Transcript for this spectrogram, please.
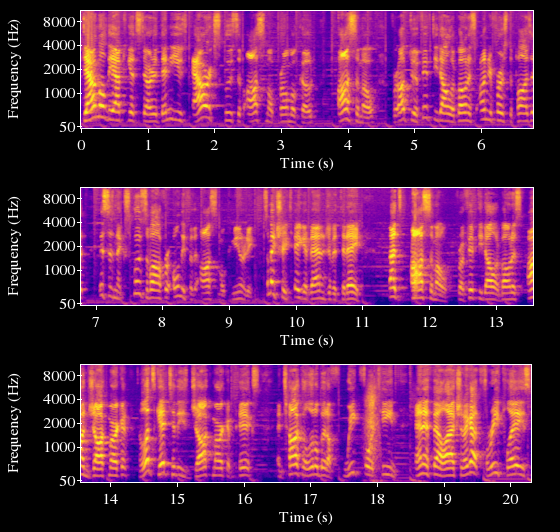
Download the app to get started. Then you use our exclusive Awesemo promo code, Awesemo, for up to a $50 bonus on your first deposit. This is an exclusive offer only for the Awesemo community. So make sure you take advantage of it today. That's Awesemo for a $50 bonus on Jock Market. Now let's get to these Jock Market picks and talk a little bit of Week 14 NFL action. I got three plays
